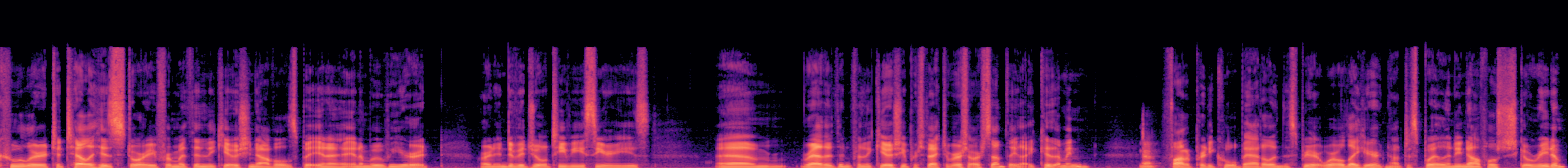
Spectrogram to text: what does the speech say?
cooler to tell his story from within the Kyoshi novels, but in a in a movie or a, or an individual TV series, um, rather than from the Kyoshi perspective or, or something like. Because I mean, yeah. fought a pretty cool battle in the spirit world. I hear. Not to spoil any novels, just go read them.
